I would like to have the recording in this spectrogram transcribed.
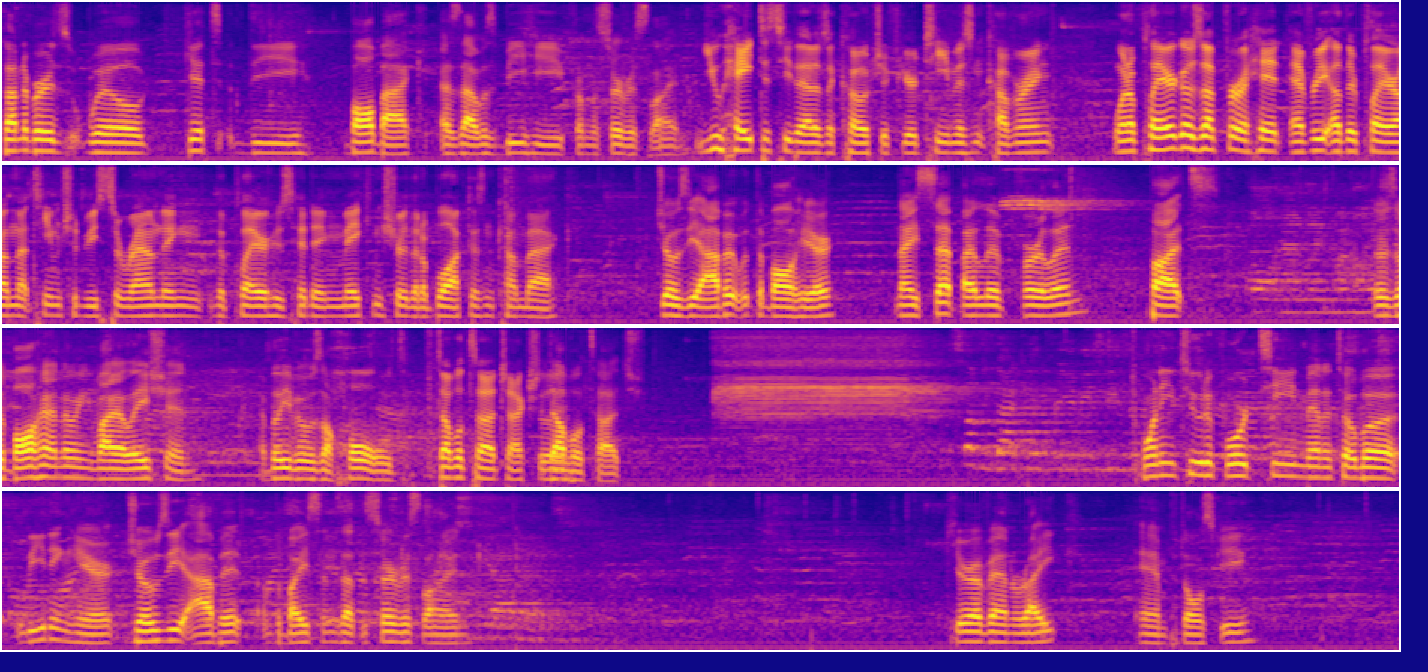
Thunderbirds will get the ball back as that was Behe from the service line. You hate to see that as a coach if your team isn't covering. When a player goes up for a hit, every other player on that team should be surrounding the player who's hitting, making sure that a block doesn't come back. Josie Abbott with the ball here. Nice set by Liv Furlan, but there's a ball handling violation. I believe it was a hold, Double touch, actually. double touch. 22 to 14, Manitoba leading here. Josie Abbott of the Bisons at the service line. Kira Van Ryk and Podolski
